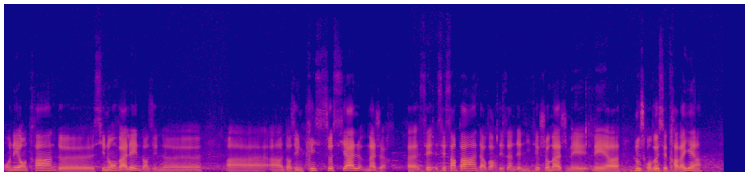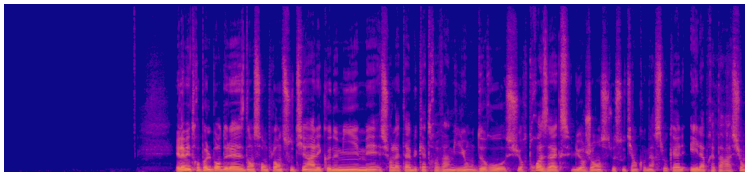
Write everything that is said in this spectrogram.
on est en train de. Sinon, on va aller dans une, dans une crise sociale majeure. c'est sympa hein, d'avoir des indemnités chômage, mais, mais nous, ce qu'on veut, c'est travailler. Hein. Et la métropole bordelaise, dans son plan de soutien à l'économie, met sur la table 80 millions d'euros sur trois axes l'urgence, le soutien au commerce local et la préparation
